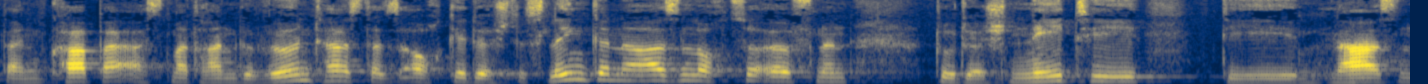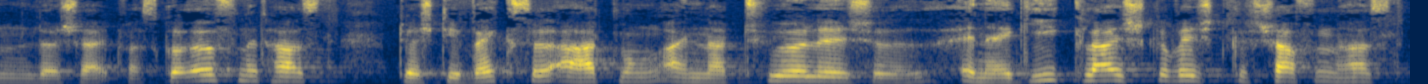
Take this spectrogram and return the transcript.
deinen Körper erstmal daran gewöhnt hast, dass es auch geht, durch das linke Nasenloch zu öffnen, du durch Neti die Nasenlöcher etwas geöffnet hast, durch die Wechselatmung ein natürliches Energiegleichgewicht geschaffen hast,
